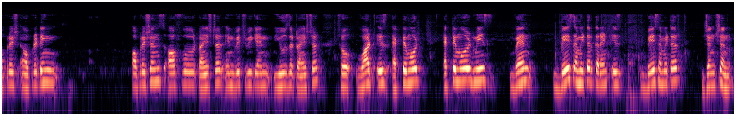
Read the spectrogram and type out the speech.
operation operating operations of uh, transistor in which we can use the transistor. So what is active mode? Active mode means when base emitter current is base emitter junction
